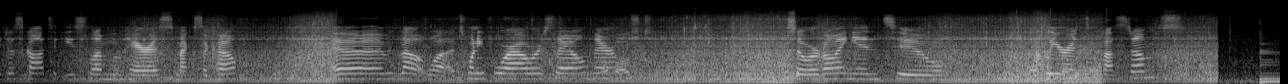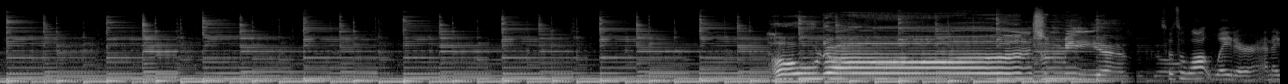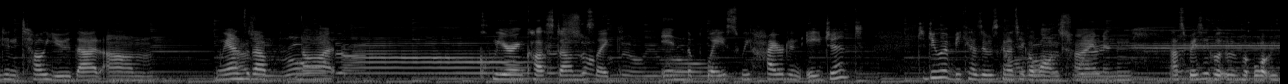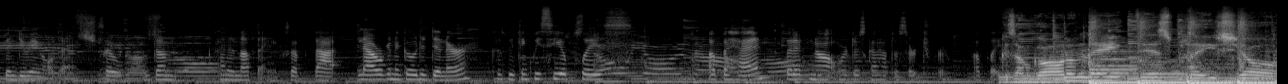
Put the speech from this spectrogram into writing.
we just got to Isla Mujeres, Mexico. Uh, it was about, what, a 24-hour sail there? Almost. So we're going into clearance customs. Hold on to me as we go. So it's a lot later, and I didn't tell you that um, we ended up not clearing customs like in the place. We hired an agent to do it because it was going to take a long time, and that's basically what we've been doing all day. So we've done kind of nothing except that. Now we're going to go to dinner because we think we see a place up ahead, but if not, we're just going to have to search for a place. Cause I'm gonna make this place your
